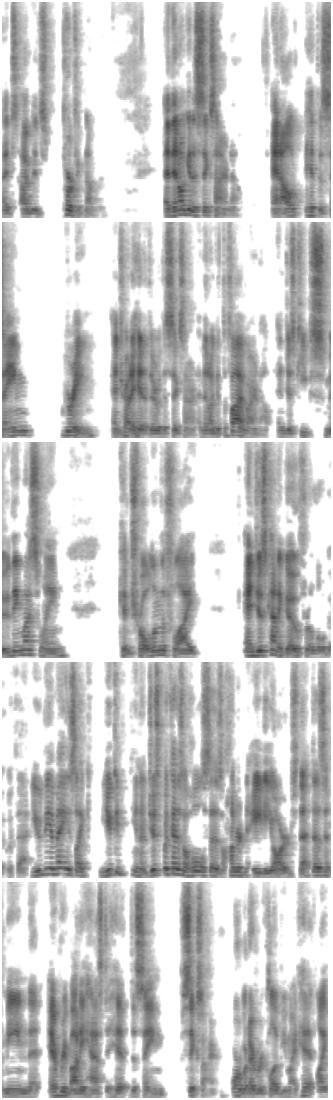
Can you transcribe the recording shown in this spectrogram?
It's I'm, it's perfect number, and then I'll get a six iron out, and I'll hit the same green and try to hit it there with a six iron, and then I'll get the five iron out and just keep smoothing my swing controlling the flight, and just kind of go for a little bit with that. You'd be amazed. Like you could, you know, just because a hole says 180 yards, that doesn't mean that everybody has to hit the same six iron or whatever club you might hit. Like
